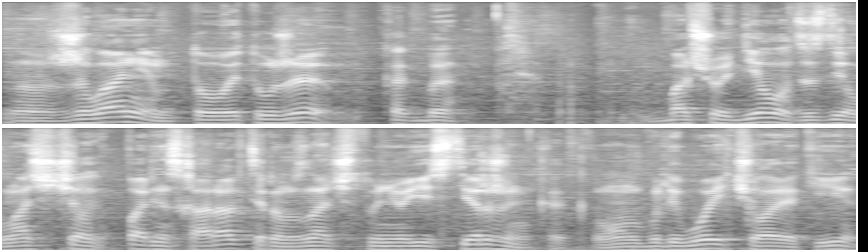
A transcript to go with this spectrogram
э, с желанием, то это уже как бы большое дело сделал. Значит, человек, парень с характером, значит, у него есть стержень, как он волевой человек, и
